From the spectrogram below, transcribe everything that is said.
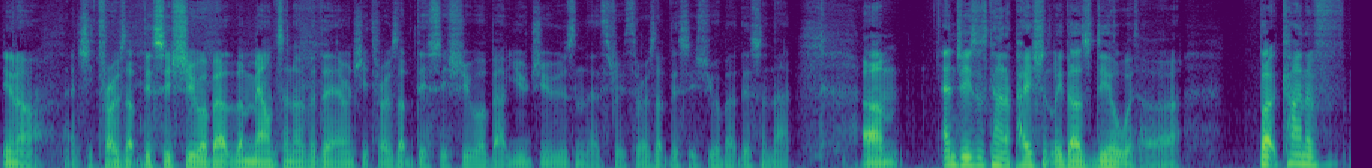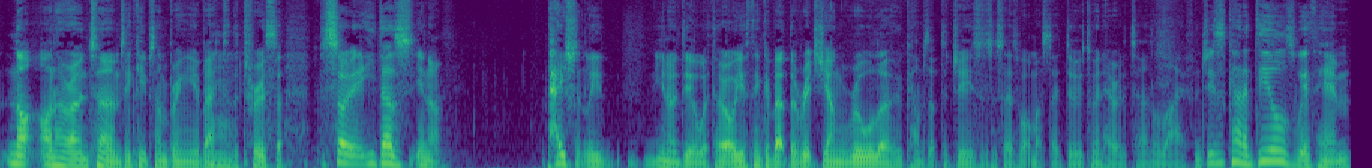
you know. And she throws up this issue about the mountain over there, and she throws up this issue about you Jews, and then she throws up this issue about this and that. Um, and Jesus kind of patiently does deal with her, but kind of not on her own terms. He keeps on bringing you back to the truth. So, so he does, you know, patiently, you know, deal with her. Or you think about the rich young ruler who comes up to Jesus and says, "What must I do to inherit eternal life?" And Jesus kind of deals with him,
